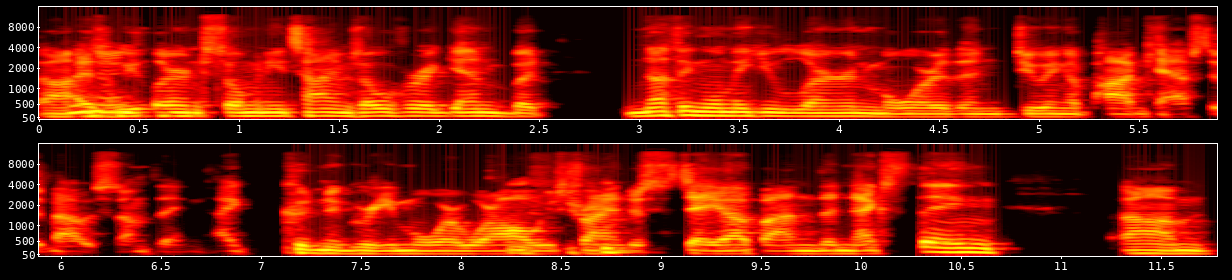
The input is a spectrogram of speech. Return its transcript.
uh, mm-hmm. as we learned so many times over again. But nothing will make you learn more than doing a podcast about something. I couldn't agree more. We're always trying to stay up on the next thing. Um,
